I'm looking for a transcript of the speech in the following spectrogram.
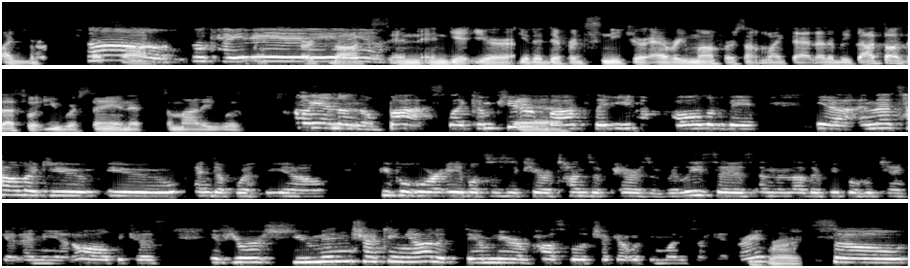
like Uh, oh, okay. Yeah, yeah, yeah, yeah, And, and get your get a different sneaker every month or something like that. That'd be. I thought that's what you were saying that somebody was. Oh yeah, no, no bots like computer bots that eat up all of the yeah, and that's how like you you end up with you know people who are able to secure tons of pairs of releases and then other people who can't get any at all because if you're human checking out it's damn near impossible to check out within one second right right so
